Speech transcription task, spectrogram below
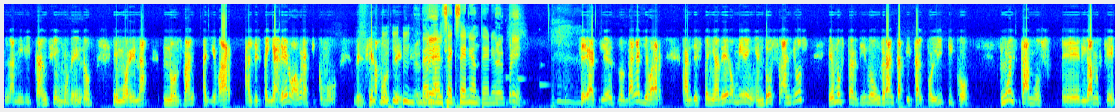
la militancia en Moreno, en Morena, nos van a llevar al despeñadero, ahora sí como decíamos de, En el sexenio anterior. Del PRI. Sí, así es, nos van a llevar al despeñadero. Miren, en dos años hemos perdido un gran capital político. No estamos, eh, digamos que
